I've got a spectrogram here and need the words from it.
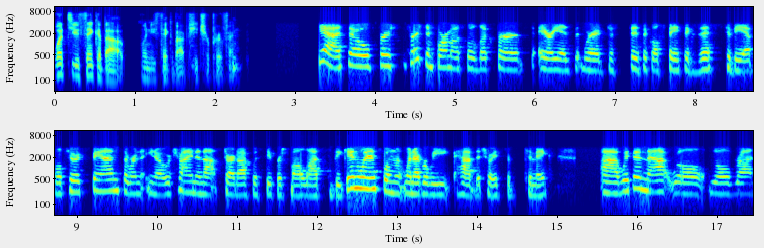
what do you think about when you think about future proofing? Yeah, so first, first and foremost, we'll look for areas where the physical space exists to be able to expand. So we're, you know, we're trying to not start off with super small lots to begin with. When, whenever we have the choice to, to make, uh, within that, we'll we'll run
